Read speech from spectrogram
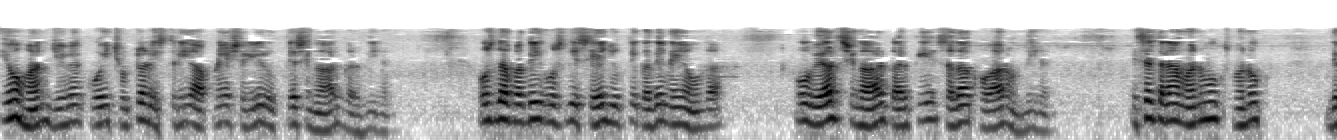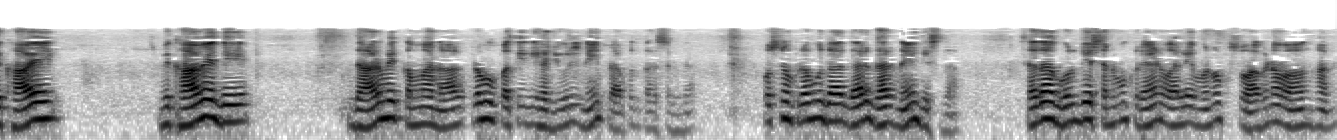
ਇਉਂ ਹਨ ਜਿਵੇਂ ਕੋਈ ਛੁੱਟਣ ਇਸਤਰੀ ਆਪਣੇ ਸਰੀਰ ਉੱਤੇ ਸ਼ਿੰਗਾਰ ਕਰਦੀ ਹੈ। ਉਸ ਦਾ ਪਤੀ ਉਸ ਦੀ ਸੇਜ ਉੱਤੇ ਕਦੇ ਨਹੀਂ ਆਉਂਦਾ। ਉਹ ਵਿਅਰਥ ਸ਼ਿੰਗਾਰ ਕਰਕੇ ਸਦਾ ਖੁਆਰ ਹੁੰਦੀ ਹੈ। ਇਸੇ ਤਰ੍ਹਾਂ ਮਨਮੁਖ ਮਨੁੱਖ ਦਿਖਾਵੇ, ਵਿਖਾਵੇ ਦੇ ਧਾਰਮਿਕ ਕੰਮਾਂ ਨਾਲ ਪ੍ਰਭੂ ਪਤੀ ਦੀ ਹਜ਼ੂਰੀ ਨਹੀਂ ਪ੍ਰਾਪਤ ਕਰ ਸਕਦਾ। ਉਸ ਨੂੰ ਪ੍ਰਭੂ ਦਾ ਦਰ ਘਰ ਨਹੀਂ ਦਿਸਦਾ। ਸਦਾ ਗੁਰ ਦੇ ਸਨਮੁਖ ਰਹਿਣ ਵਾਲੇ ਮਨੁੱਖ ਸੁਹਾਗਣਾ ਵਾਂਗ ਹਨ।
